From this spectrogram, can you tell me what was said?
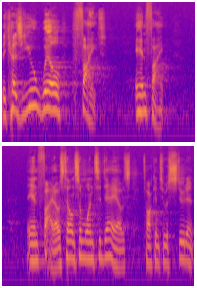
Because you will fight and fight and fight. I was telling someone today, I was talking to a student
